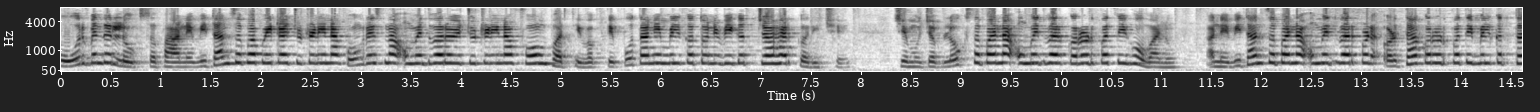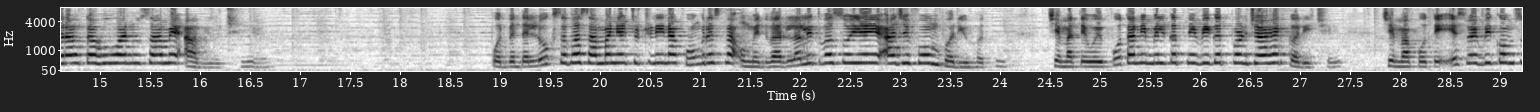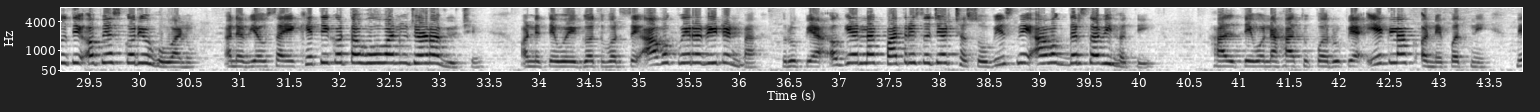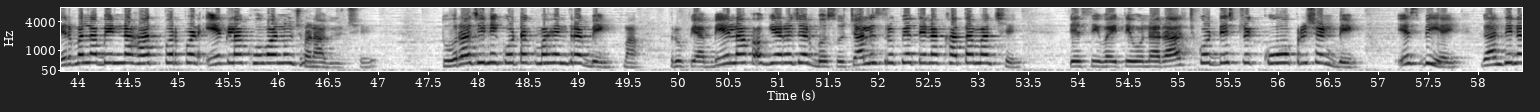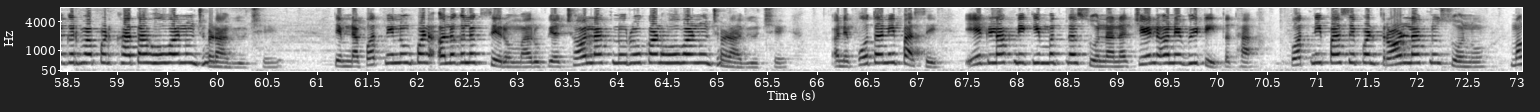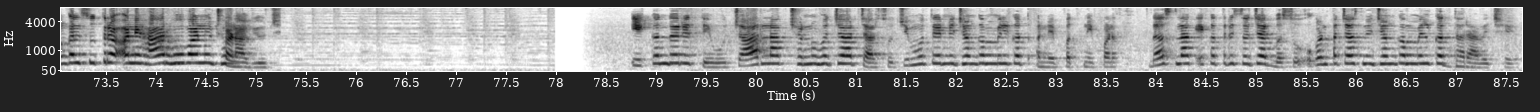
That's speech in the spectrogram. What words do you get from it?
પોરબંદર લોકસભા અને વિધાનસભા પેટા ચૂંટણીના કોંગ્રેસના ઉમેદવારોએ ચૂંટણીના ફોર્મ ભરતી વખતે પોતાની મિલકતોની વિગત જાહેર કરી છે, જે મુજબ લોકસભાના ઉમેદવાર કરોડપતિ હોવાનું અને વિધાનસભાના ઉમેદવાર પણ અડધા કરોડપતિ મિલકત ધરાવતા હોવાનું સામે આવ્યું છે. પોરબંદર લોકસભા સામાન્ય ચૂંટણીના કોંગ્રેસના ઉમેદવાર લલિત વસોયાએ આજે ફોર્મ ભર્યું હતું, જેમાં તેઓએ પોતાની મિલકતની વિગત પણ જાહેર કરી છે જેમાં પોતે એસવાય બીકોમ સુધી અભ્યાસ કર્યો હોવાનું અને વ્યવસાયે ખેતી કરતા હોવાનું જણાવ્યું છે. અને તેઓએ ગત વર્ષે આવકવેરા રિટર્નમાં રૂપિયા અગિયાર લાખ પાંત્રીસ હજાર છસો વીસની આવક દર્શાવી હતી. હાલ તેઓના હાથ ઉપર રૂપિયા એક લાખ અને પત્ની નિર્મલાબેનના હાથ પર પણ એક લાખ હોવાનું જણાવ્યું છે. ધોરાજીની કોટક મહેન્દ્ર બેંકમાં રૂપિયા બે લાખ અગિયાર હજાર બસો ચાલીસ રૂપિયા તેના ખાતામાં છે. તે સિવાય તેઓના Rajkot district cooperation bank SBI ગાંધીનગરમાં પણ ખાતા હોવાનું જણાવ્યું છે. તેમના પત્નીનું પણ અલગ અલગ શેરોમાં રૂપિયા છ લાખનું રોકાણ હોવાનું જણાવ્યું છે અને પોતાની પાસે એક લાખની કિંમતના સોનાના ચેન અને વીંટી તથા પત્ની પાસે પણ ત્રણ લાખનું સોનું મંગલસૂત્ર અને હાર હોવાનું જણાવ્યું છે. એકંદરે તેઓ ચાર લાખ છન્નું હજાર ચારસો ચિમ્મોતેરની જંગમ મિલકત અને પત્ની પણ દસ લાખ એકત્રીસ હજાર બસો ઓગણપચાસની જંગમ મિલકત ધરાવે છે.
